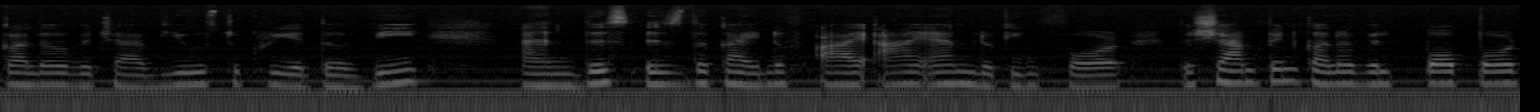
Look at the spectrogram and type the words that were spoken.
color which I have used to create the V. And this is the kind of eye I am looking for. The champagne color will pop out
